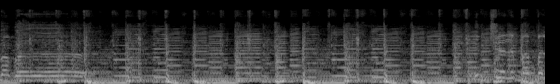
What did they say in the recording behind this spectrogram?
बबल चल बबल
